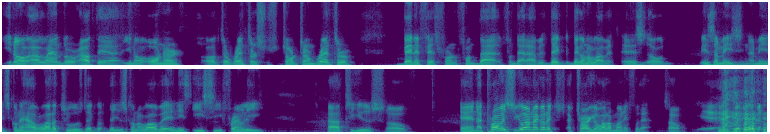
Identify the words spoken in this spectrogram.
you know, a landlord out there, you know, owner of the renter, short-term renter, benefits from from that from that app. They they're gonna love it. It's uh, it's amazing. I mean, it's gonna have a lot of tools. That they're just gonna love it, and it's easy, friendly uh, to use. So, and I promise you, I'm not gonna ch- charge you a lot of money for that. So yeah.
